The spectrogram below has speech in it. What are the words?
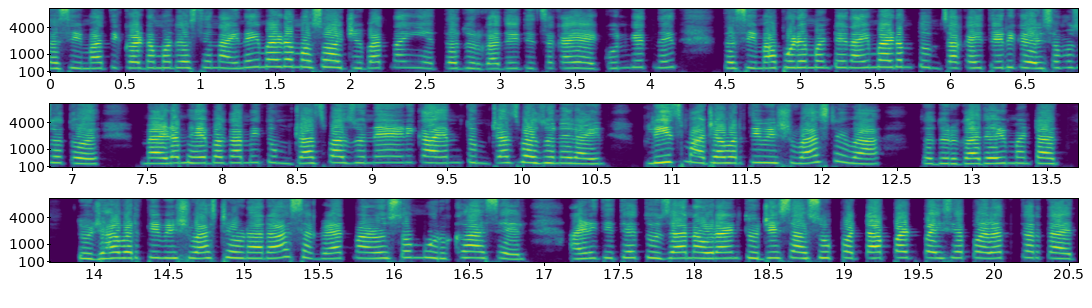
तर सीमा तिकडनं मध्ये असते नाही नाही मॅडम असं अजिबात नाहीये. तर दुर्गादेवी तिचं काही ऐकून घेत नाहीत. तर सीमा पुढे म्हणते नाही मॅडम तुमचा काहीतरी गैरसमज होतोय. मॅडम हे बघा मी तुमच्याच बाजूने आणि कायम तुमच्याच बाजूने राहीन. प्लीज माझ्यावरती विश्वास ठेवा. तर दुर्गादेवी म्हणतात तुझ्यावरती विश्वास ठेवणारा सगळ्यात माणूस तो मूर्ख असेल. आणि तिथे तुझा नवरा आणि तुझी सासू पटापट पैसे परत करतायत.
